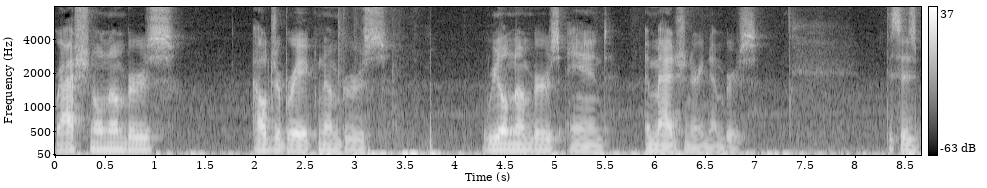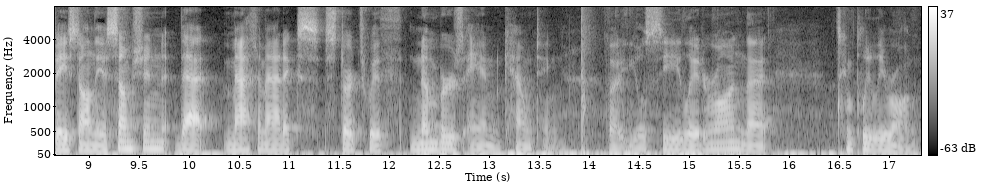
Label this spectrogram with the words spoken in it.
rational numbers, algebraic numbers, real numbers, and imaginary numbers. This is based on the assumption that mathematics starts with numbers and counting, but you'll see later on that it's completely wrong.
